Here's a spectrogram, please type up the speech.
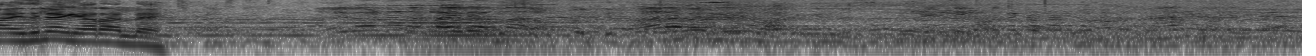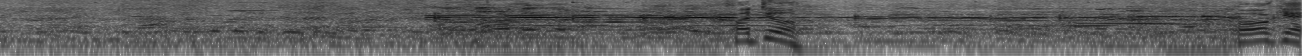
ആ ഇതിലേ കയറാം അല്ലേ പറ്റുമോ ഓക്കെ.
